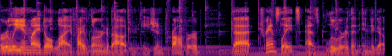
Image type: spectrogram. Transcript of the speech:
Early in my adult life, I learned about an Asian proverb that translates as bluer than indigo.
